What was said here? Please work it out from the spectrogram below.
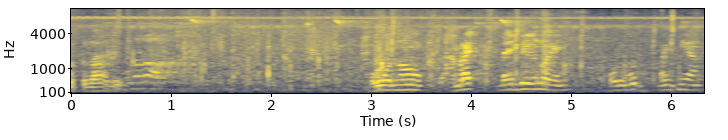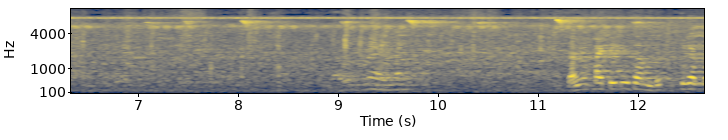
Ngược lại Ồ, nó ám rách, đây đường này. Hollywood, bánh nha. Jangan pakai itu kan, betul kan?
